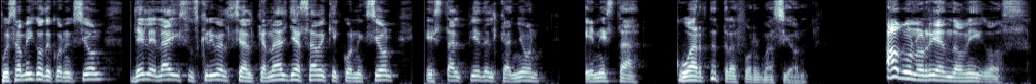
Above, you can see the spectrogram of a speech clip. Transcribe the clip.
Pues amigo de Conexión, dele like y suscríbase al canal. Ya sabe que Conexión está al pie del cañón en esta cuarta transformación. Vámonos riendo, amigos.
